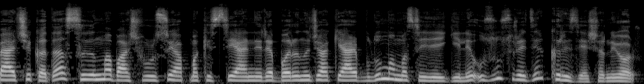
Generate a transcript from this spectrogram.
Belçika'da sığınma başvurusu yapmak isteyenlere barınacak yer bulunmaması ile ilgili uzun süredir kriz yaşanıyor.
